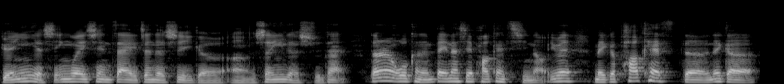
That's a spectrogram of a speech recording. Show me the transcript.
原因，也是因为现在真的是一个呃声音的时代。当然，我可能被那些 podcast 洗脑，因为每个 podcast 的那个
